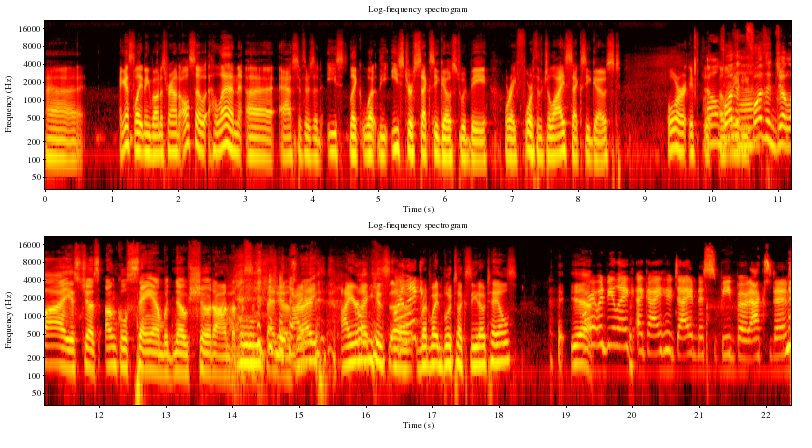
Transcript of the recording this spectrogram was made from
uh, I guess lightning bonus round. Also, Helene uh, asked if there's an East, like what the Easter sexy ghost would be, or a Fourth of July sexy ghost, or if the Oh Fourth of, Fourth of July is just Uncle Sam with no shirt on but the suspenders, right? ironing Like- his uh, Or like- red, white, and blue tuxedo tails. Yeah. Or it would be like a guy who died in a speedboat accident.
